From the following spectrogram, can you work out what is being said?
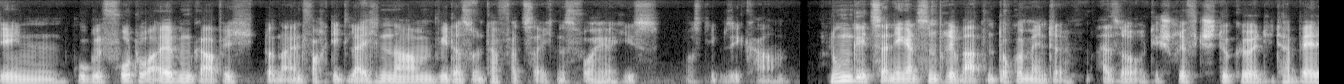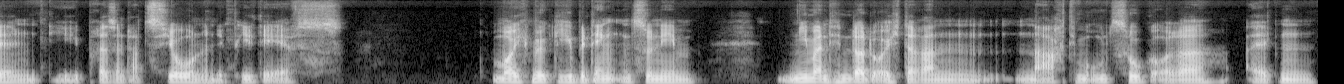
Den Google Fotoalben gab ich dann einfach die gleichen Namen, wie das Unterverzeichnis vorher hieß, aus dem sie kamen. Nun geht es an die ganzen privaten Dokumente, also die Schriftstücke, die Tabellen, die Präsentationen, die PDFs, um euch mögliche Bedenken zu nehmen niemand hindert euch daran, nach dem Umzug eure alten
